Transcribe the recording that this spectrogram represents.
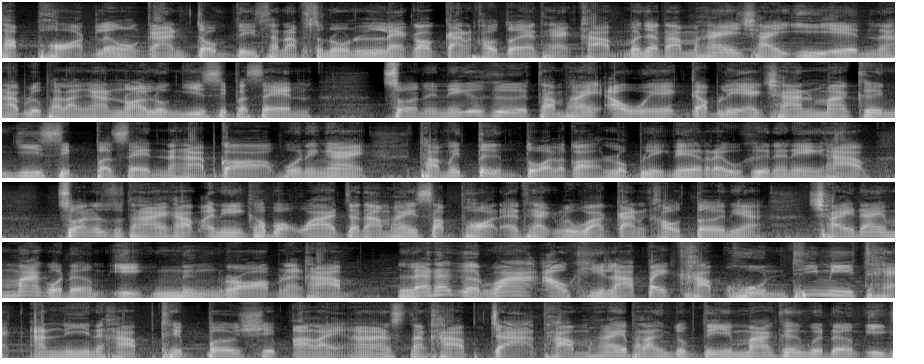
ซับพอร์ตเรื่องของการโจมตีสนับสนุน และก็การเคาน์เตอร์แท็กครับ มันจะทำให้ใช้ EN นะครับหรือพลังงานน้อยลง 20%ส่วนในนี้ก็คือทำให้ awake กับ reaction มากขึ้น 20%นะครับ ก็พูดง่ายๆทำให้ตื่นตัวแล้วก็หลบหลีกได้เร็วขึ้นนั่นเองครับ ส่วนอันสุดท้ายครับ อันนี้เขาบอกว่าจะทำให้ support attack หรือว่าการเคาน์เตอร์เนี่ย ใช้ได้มากกว่าเดิมอีก 1 รอบนะครับ และถ้าเกิดว่าเอาคีระไปขับหุ่นที่มีแท็กอันนี้นะครับ triple ship alliance นะครับ จะทำให้พลังโจมตีมากขึ้นกว่าเดิมอีก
